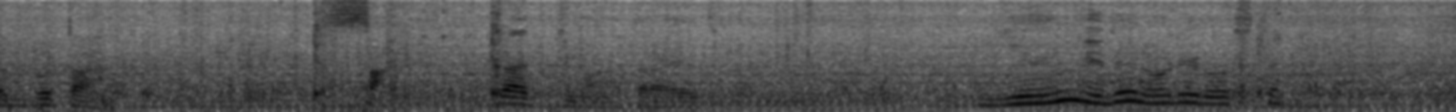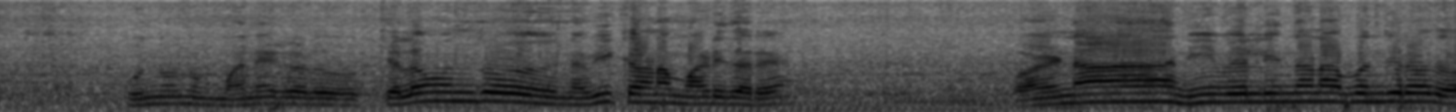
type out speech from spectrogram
ಅದ್ಭುತ. ಸಖತ್ ಮಾತ್ರ ಇದು. ಹೆಂಗಿದೆ ನೋಡಿ ರೋಸ್ತೆ ಒಂದೊಂದು ಮನೆಗಳು, ಕೆಲವೊಂದು ನವೀಕರಣ ಮಾಡಿದ್ದಾರೆ. ಅಣ್ಣ ನೀವೆಲ್ಲಿಂದಣ ಬಂದಿರೋದು?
